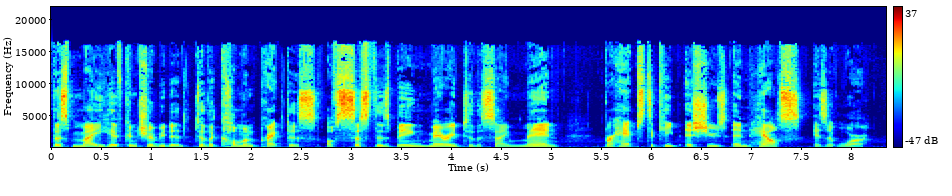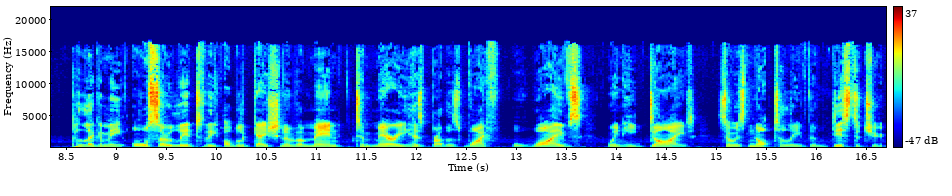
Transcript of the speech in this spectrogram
This may have contributed to the common practice of sisters being married to the same man, perhaps to keep issues in house, as it were. Polygamy also led to the obligation of a man to marry his brother's wife or wives when he died, so as not to leave them destitute.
